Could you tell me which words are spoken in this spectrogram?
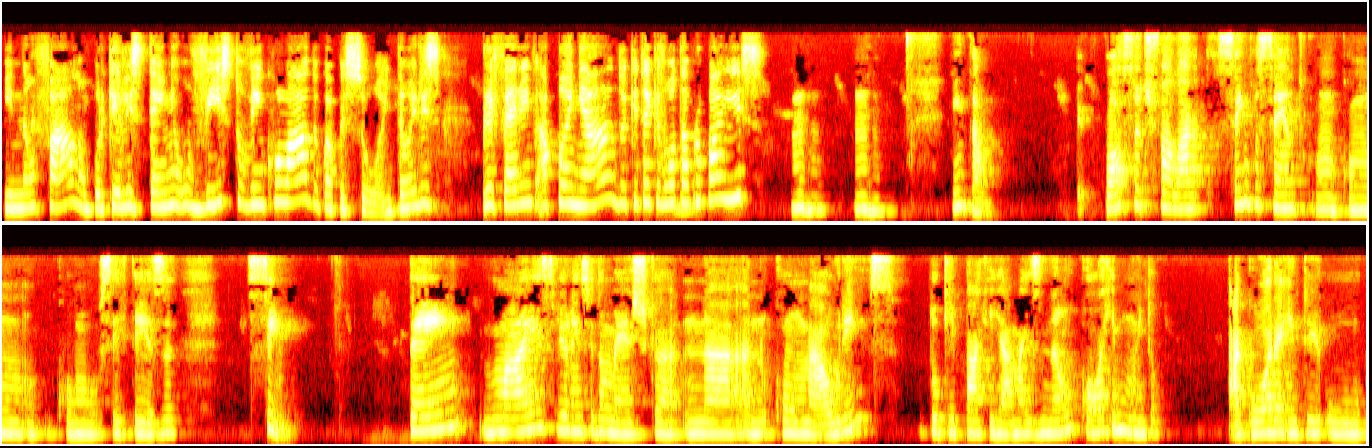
e não falam porque eles têm o visto vinculado com a pessoa. Então, eles preferem apanhar do que ter que voltar para o país. Uhum, uhum. Então, posso te falar 100% com, com, com certeza, sim. Tem mais violência doméstica na, com Maurins do que Paquiá, mas não corre muito agora entre o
